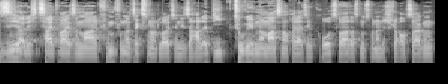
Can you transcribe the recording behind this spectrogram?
sicherlich zeitweise mal 500, 600 Leute in dieser Halle, die zugegebenermaßen auch relativ groß war, das muss man an der Stelle auch sagen.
